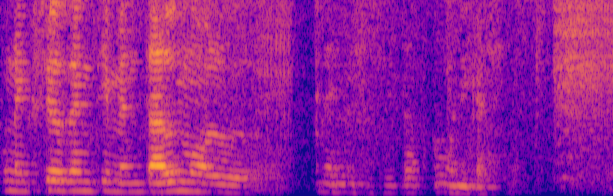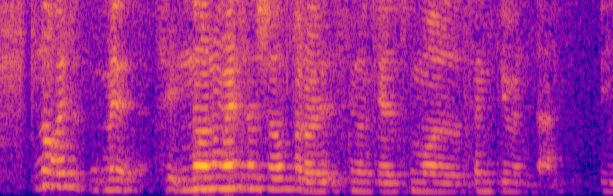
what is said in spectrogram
connexió sentimental molt... De necessitat comunicació. No, és, sí, no només això, però, sinó que és molt sentimental. I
